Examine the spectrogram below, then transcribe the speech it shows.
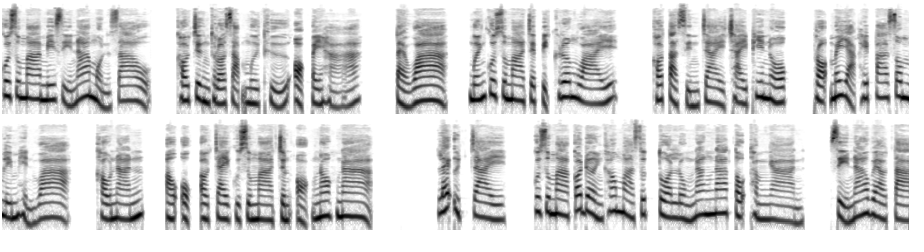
กุสุมามีสีหน้าหม่นเศร้า เขาจึงโทรศัพท์มือถือออกไปหา แต่ว่าเหมือนกุสุมาจะปิดเครื่องไว้ เขาตัดสินใจใช้พี่นก เพราะไม่อยากให้ป้าส้มลิมเห็นว่า เขานั้นเอาอกเอาใจกุสุมาจนออกนอกหน้า และอึดใจ กุสุมาก็เดินเข้ามาสุดตัวลงนั่งหน้าโต๊ะทำงาน สีหน้าแววตา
